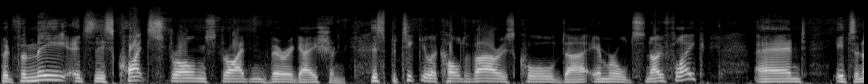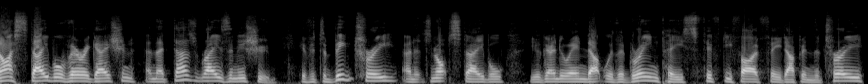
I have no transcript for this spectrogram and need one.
But for me, it's this quite strong, strident variegation. This particular cultivar is called uh, Emerald Snowflake, and it's a nice stable variegation, and that does raise an issue. If it's a big tree and it's not stable, you're going to end up with a green piece 55 feet up in the tree,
